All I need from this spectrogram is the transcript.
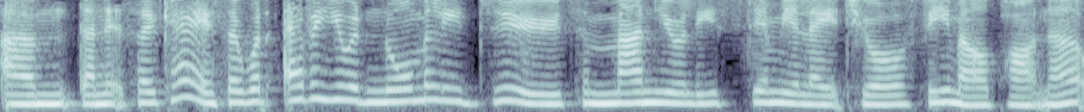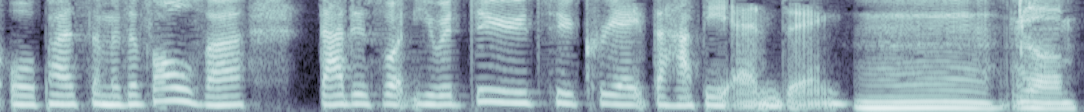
um, then it's okay. So whatever you would normally do to manually stimulate your female partner or person with a vulva, that is what you would do to create the happy ending. Mm, um,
